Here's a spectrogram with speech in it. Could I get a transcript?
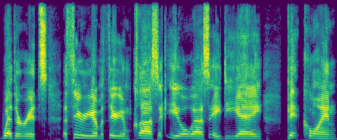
whether it's Ethereum, Ethereum Classic, EOS, ADA, Bitcoin,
